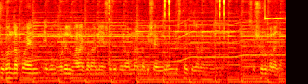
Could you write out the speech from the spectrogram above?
সুগন্ধা পয়েন্ট এবং হোটেল ভাড়া করা নিয়ে শুরু করে অন্যান্য বিষয়গুলো বিস্তারিত জানাব তো শুরু করা যাক।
